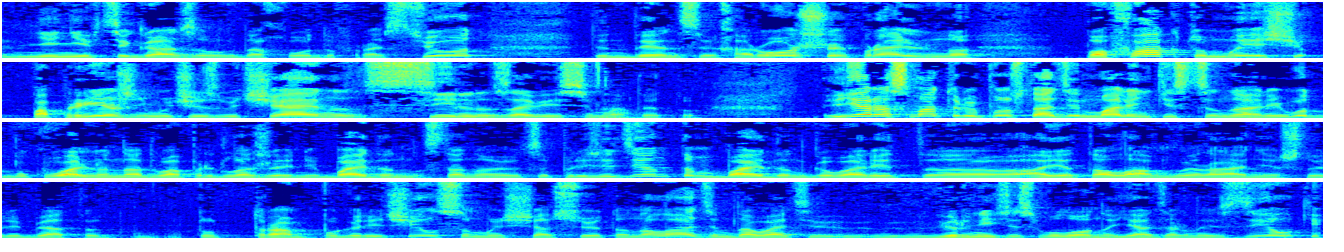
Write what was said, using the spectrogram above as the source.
не нефтегазовых доходов растет, тенденция хорошая, правильно, но по факту мы еще по-прежнему чрезвычайно сильно зависим да. от этого. И я рассматриваю просто один маленький сценарий, вот буквально на два предложения. Байден становится президентом, Байден говорит э, аятолам в Иране, что, ребята, тут Трамп погорячился, мы сейчас все это наладим, давайте вернитесь в лоно ядерной сделки,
